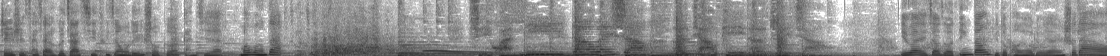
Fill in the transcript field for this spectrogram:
这个是彩彩和佳琪推荐我的一首歌，感觉萌萌哒。喜欢你位叫做叮当雨的朋友留言说道：“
